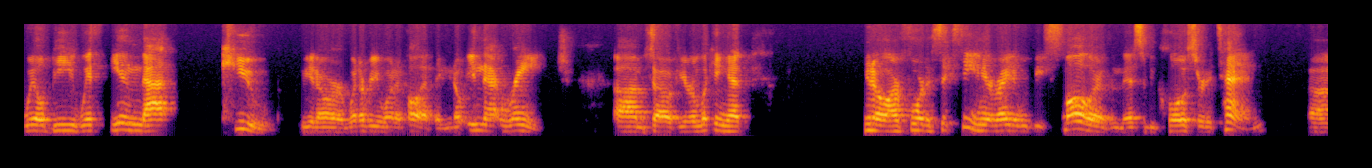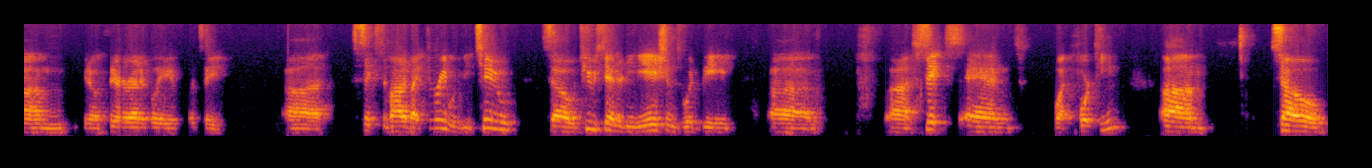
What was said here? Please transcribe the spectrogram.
will be within that cube, you know, or whatever you want to call that thing, you know, in that range. Um, so if you're looking at, you know, our four to 16 here, right, it would be smaller than this, it'd be closer to 10. Um, you know, theoretically, let's see, uh, six divided by three would be two. So two standard deviations would be uh, uh, six and what, 14? Um, so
